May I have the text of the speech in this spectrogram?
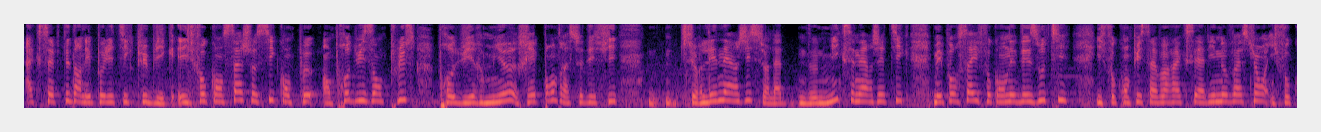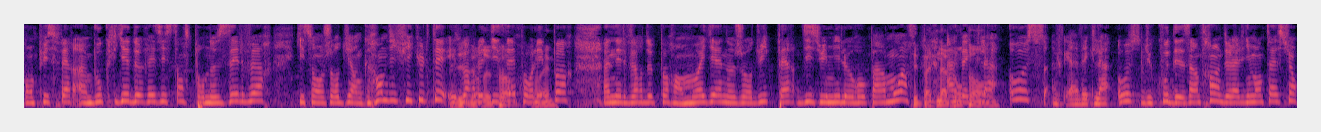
accepté dans les politiques publiques. Et il faut qu'on sache aussi qu'on peut, en produisant plus, produire mieux, répondre à ce défi sur l'énergie, sur la, le mix énergétique. Mais pour ça, il faut qu'on ait des outils. Il faut qu'on puisse avoir accès à l'innovation. Il faut qu'on puisse faire un bouclier de résistance pour nos éleveurs qui sont aujourd'hui en grande difficulté. Edouard le disait porc, pour ouais. les porcs. Un éleveur de porc en moyenne aujourd'hui perd 18 000 euros par mois. C'est pas tenable avec longtemps, la hein. hausse, avec la hausse du coût des intrants et de l'alimentation.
